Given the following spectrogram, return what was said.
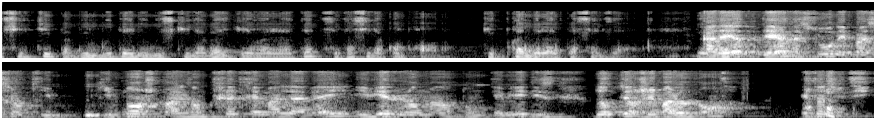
Si le type a bu une bouteille de whisky la veille qui a mal à la tête, c'est facile à comprendre. Qu'il prenne de l'alka-seltzer. Ah, d'ailleurs, tu as souvent des patients qui, qui, mangent, par exemple, très très mal la veille, ils viennent le lendemain dans ton cabinet, ils disent « Docteur, j'ai mal au ventre ». Et toi, tu dis,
